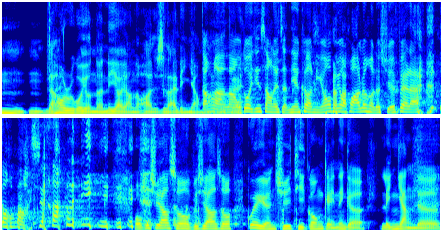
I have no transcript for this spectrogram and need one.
嗯嗯，然后如果有能力要养的话，就是来领养。当然了，我都已经上了一整天课，你又没有花任何的学费来动保夏令。我必须要说，我必须要说，桂园区提供给那个领养的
